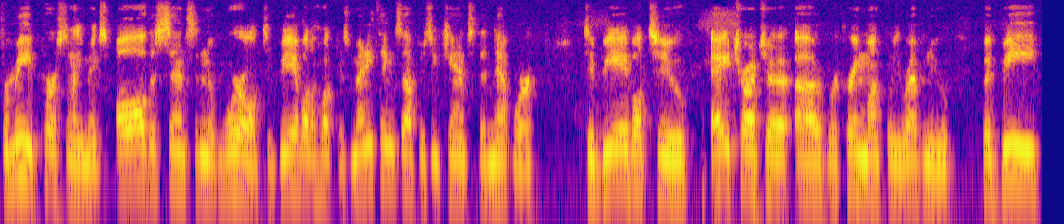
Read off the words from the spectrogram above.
for me personally, makes all the sense in the world to be able to hook as many things up as you can to the network, to be able to a charge a, a recurring monthly revenue, but b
